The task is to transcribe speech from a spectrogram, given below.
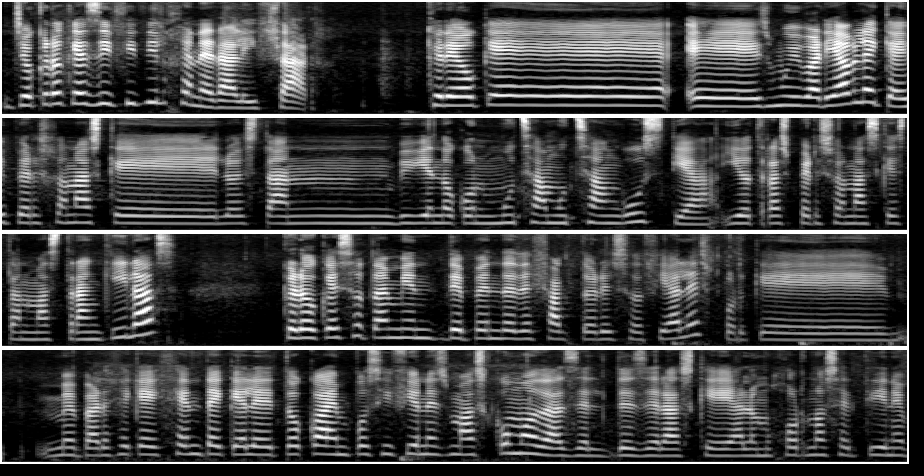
Yo creo que es difícil generalizar. Creo que eh, es muy variable, que hay personas que lo están viviendo con mucha, mucha angustia y otras personas que están más tranquilas. Creo que eso también depende de factores sociales, porque me parece que hay gente que le toca en posiciones más cómodas del- desde las que a lo mejor no se tiene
